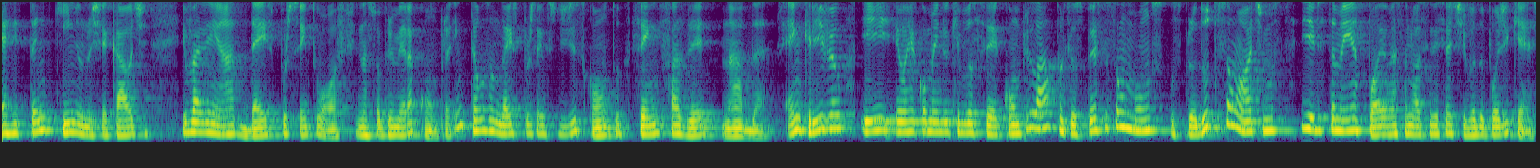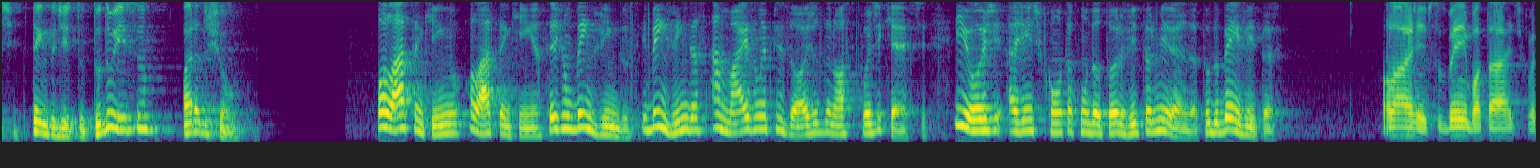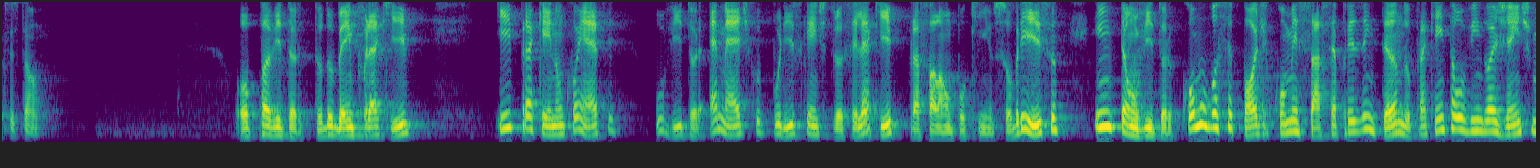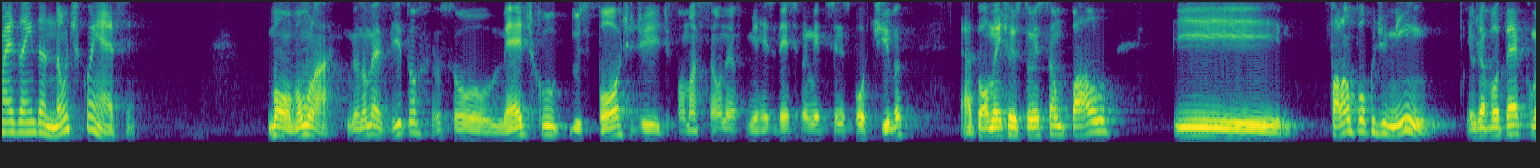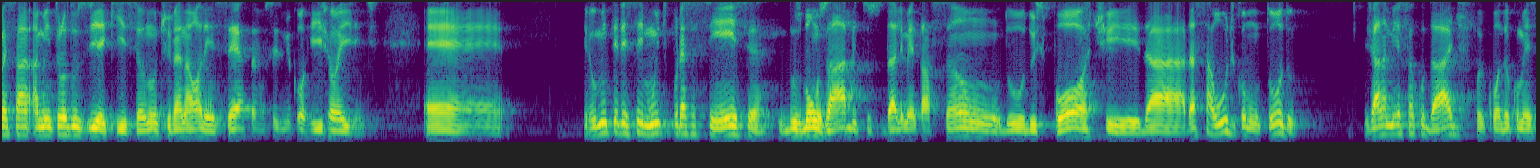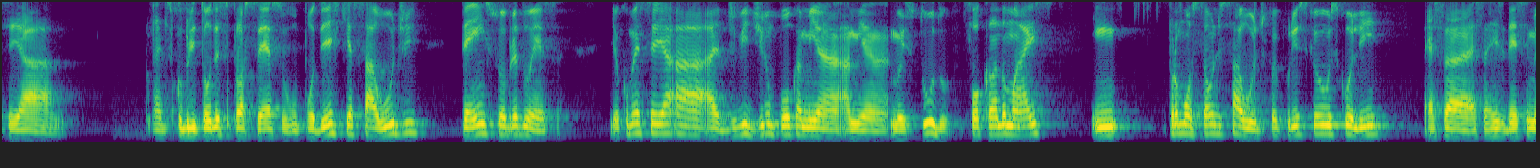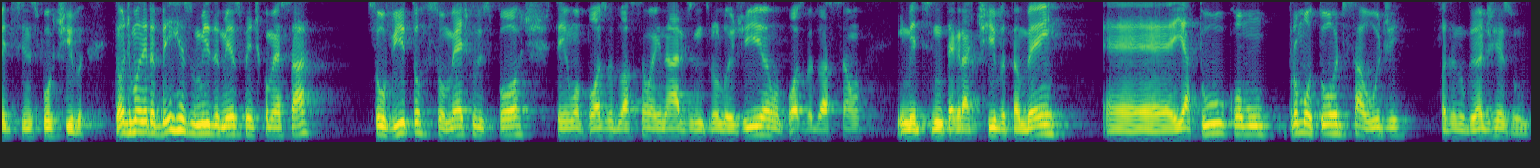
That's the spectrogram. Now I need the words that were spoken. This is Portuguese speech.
BR Tanquinho no checkout e vai ganhar 10% off na sua primeira compra. Então são 10% de desconto sem fazer nada. É incrível e eu recomendo que você compre lá porque os preços são bons, os produtos são ótimos e eles também apoiam essa nossa iniciativa do podcast. Tendo dito tudo isso, hora do show. Olá, Tanquinho! Olá, Tanquinha! Sejam bem-vindos e bem-vindas a mais um episódio do nosso podcast. E hoje a gente conta com o Dr. Vitor Miranda. Tudo bem, Vitor? Olá, gente, tudo bem? Boa tarde, como é que vocês estão? Opa, Vitor, tudo bem por aqui? E para quem não conhece, o Vitor é médico, por isso que a gente trouxe ele aqui para falar um pouquinho sobre isso. Então, Vitor, como você pode começar se apresentando para quem está ouvindo a gente, mas ainda não te conhece? Bom, vamos lá. Meu nome é Vitor, eu sou médico do esporte de, de formação, né? Minha residência foi em medicina esportiva. Atualmente eu estou em São Paulo e falar um pouco de mim, eu já vou até começar a me introduzir aqui. Se eu não estiver na ordem certa, vocês me corrijam aí, gente. É, eu me interessei muito por essa ciência dos bons hábitos, da alimentação, do, do esporte, da, da saúde como um todo. Já na minha faculdade, foi quando eu comecei a, a descobrir todo esse processo, o poder que a saúde tem sobre a doença. E eu comecei a, a dividir um pouco a minha, a minha, meu estudo, focando mais em promoção de saúde. Foi por isso que eu escolhi essa, essa residência em medicina esportiva. Então, de maneira bem resumida mesmo, para a gente começar, sou Vitor, sou médico do esporte, tenho uma pós-graduação aí na área de nutrologia, uma pós-graduação em medicina integrativa também, é, e atuo como um promotor de saúde, fazendo um grande resumo.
